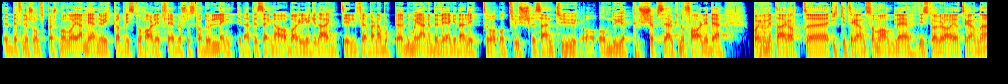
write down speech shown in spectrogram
definisjonsspørsmål, og jeg mener jo ikke at hvis du har litt feber, så skal du lenke deg til senga og bare ligge der til feberen er borte. Du må gjerne bevege deg litt og, og tusle seg en tur. og Om du gjør pushups, det er jo ikke noe farlig, det. Poenget mitt er at uh, ikke tren som vanlig hvis du er glad i å trene.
